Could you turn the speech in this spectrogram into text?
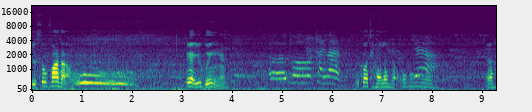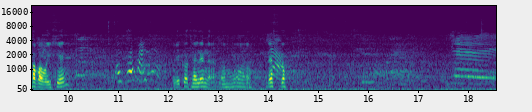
you so fast ah. Ooh. Where are you going? ah? Uh, go Thailand. You go Thailand ah. Oh. Yeah. Uh, how about Malaysia? I go Thailand. You go Thailand ah. Oh. Let's go. Yay.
